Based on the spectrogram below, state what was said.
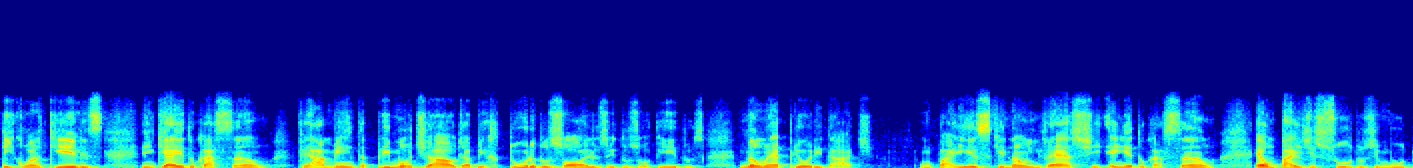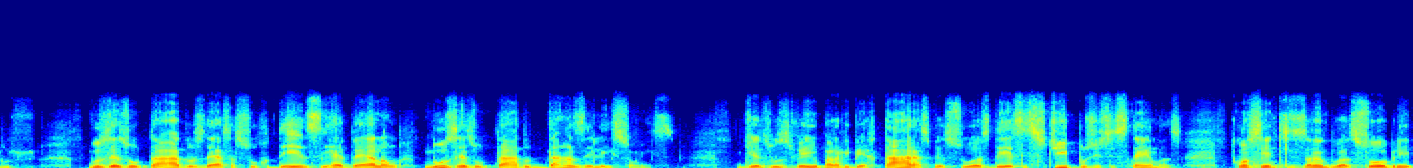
e com aqueles em que a educação, ferramenta primordial de abertura dos olhos e dos ouvidos, não é prioridade. Um país que não investe em educação é um país de surdos e mudos. Os resultados dessa surdez se revelam nos resultados das eleições. Jesus veio para libertar as pessoas desses tipos de sistemas, conscientizando-as sobre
